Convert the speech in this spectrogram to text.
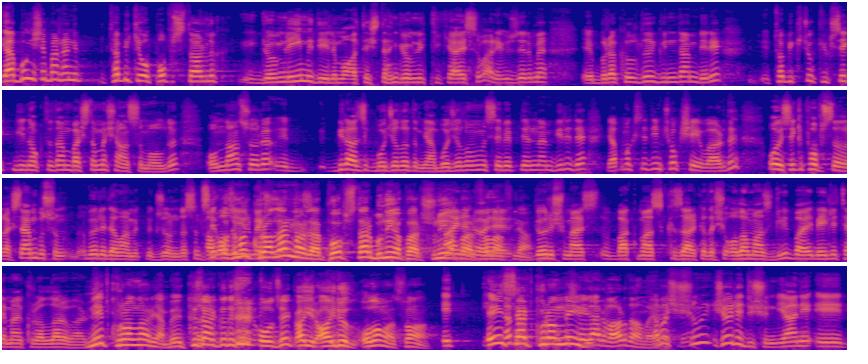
Ya bu işe ben hani tabii ki o popstarlık gömleği mi diyelim o ateşten gömlek hikayesi var ya üzerime e, bırakıldığı günden beri e, tabii ki çok yüksek bir noktadan başlama şansım oldu. Ondan sonra e, birazcık bocaladım. Yani bocalamamın sebeplerinden biri de yapmak istediğim çok şey vardı. Oysa ki popstar olarak sen busun böyle devam etmek zorundasın. Se- o havalı zaman yürümek kurallar mı zorundasın. vardı? abi? Popstar bunu yapar, şunu yapar Aynen öyle. falan filan. Görüşmez, bakmaz, kız arkadaşı olamaz gibi belli temel kurallar vardı. Net kurallar yani. Böyle kız arkadaşın olacak, hayır ayrıl, olamaz falan. E, En tabii- sert kural neydi? şeyler vardı ama. Ama evet. şunu şöyle düşün yani e, e,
